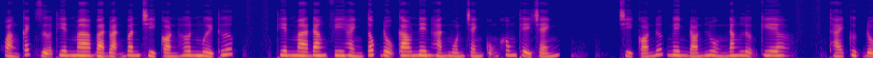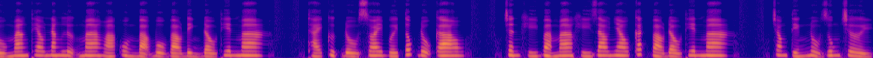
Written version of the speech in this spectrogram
Khoảng cách giữa thiên ma và đoạn vân chỉ còn hơn 10 thước. Thiên ma đang phi hành tốc độ cao nên hắn muốn tránh cũng không thể tránh. Chỉ có nước nghênh đón luồng năng lượng kia. Thái cực đồ mang theo năng lượng ma hóa cuồng bạo bổ vào đỉnh đầu thiên ma. Thái cực đồ xoay với tốc độ cao. Chân khí và ma khí giao nhau cắt vào đầu thiên ma. Trong tiếng nổ rung trời,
